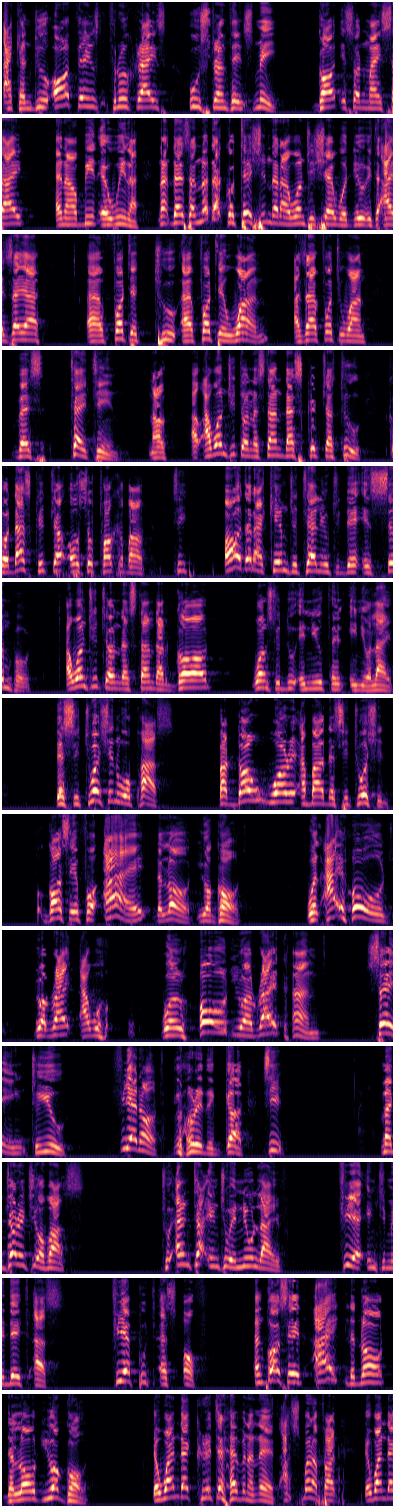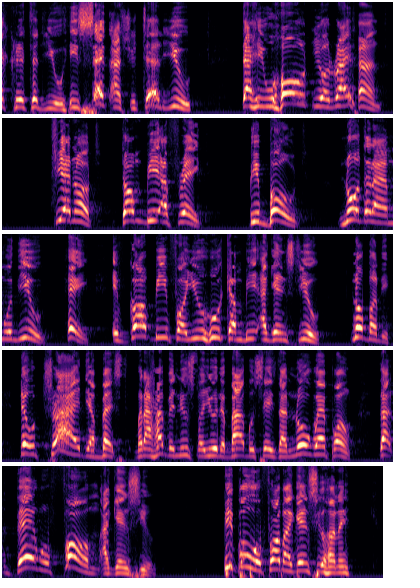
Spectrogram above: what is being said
I can do all things through Christ who strengthens me. God is on my side and I'll be a winner. Now, there's another quotation that I want to share with you. It's Isaiah uh, 42, uh, 41, Isaiah 41, verse 13. Now, I, I want you to understand that scripture too, because that scripture also talk about, see, all that I came to tell you today is simple. I want you to understand that God wants to do a new thing in your life. The situation will pass, but don't worry about the situation. God said, For I, the Lord, your God, will I hold your right, I will, will hold your right hand, saying to you, Fear not, glory to God. See, majority of us, to enter into a new life, fear intimidate us. Fear put us off. And God said, I, the Lord, the Lord, your God, the one that created heaven and earth, as a matter of fact, the one that created you, he said, I should tell you that he will hold your right hand. Fear not. Don't be afraid. Be bold. Know that I am with you. Hey, if God be for you, who can be against you? Nobody. They will try their best. But I have a news for you. The Bible says that no weapon that they will form against you. People will form against you, honey.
